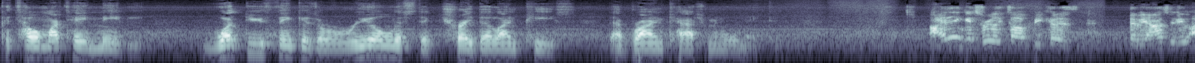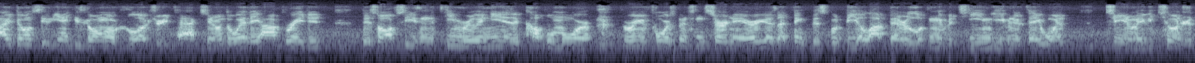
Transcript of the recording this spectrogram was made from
Ketel Marte, maybe. What do you think is a realistic trade deadline piece that Brian Cashman will make? I think it's really tough because, to be honest with you, I don't see the Yankees going over the luxury tax. You know, the way they operated this offseason, the team really needed a couple more reinforcements in certain areas. I think this would be a lot better looking of a team, even if they went to, you know, maybe 230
